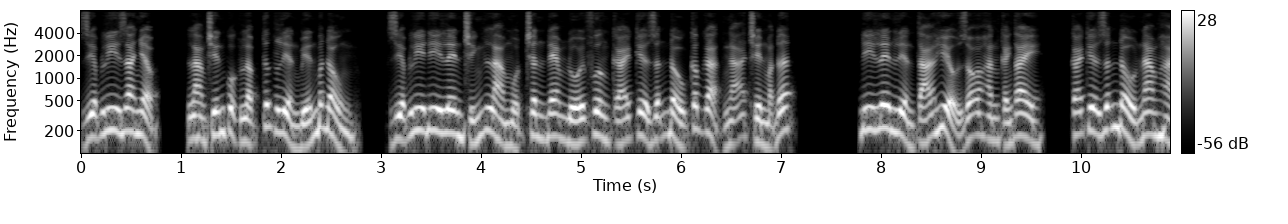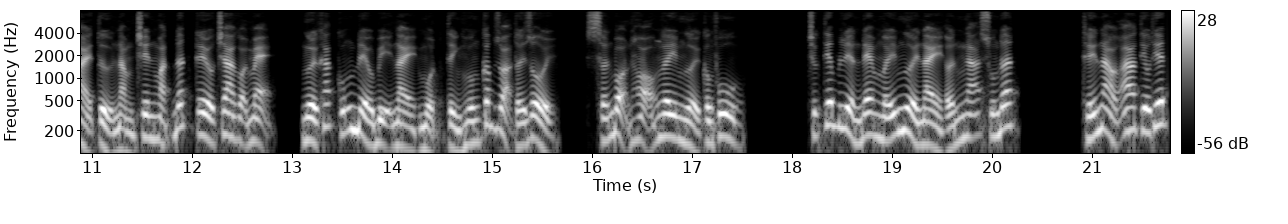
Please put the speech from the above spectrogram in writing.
Diệp Ly gia nhập, làm chiến cuộc lập tức liền biến bất đồng. Diệp Ly đi lên chính là một chân đem đối phương cái kia dẫn đầu cấp gạt ngã trên mặt đất. Đi lên liền tá hiểu rõ hắn cánh tay, cái kia dẫn đầu nam hải tử nằm trên mặt đất kêu cha gọi mẹ, người khác cũng đều bị này một tình huống cấp dọa tới rồi, sớn bọn họ ngây người công phu. Trực tiếp liền đem mấy người này ấn ngã xuống đất. Thế nào a tiêu thiết,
